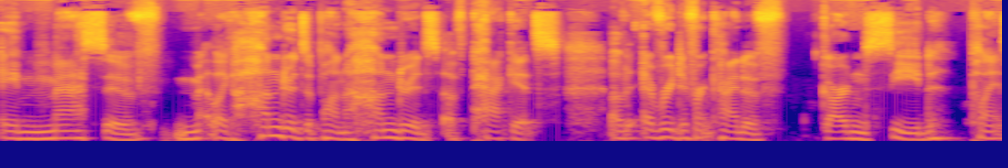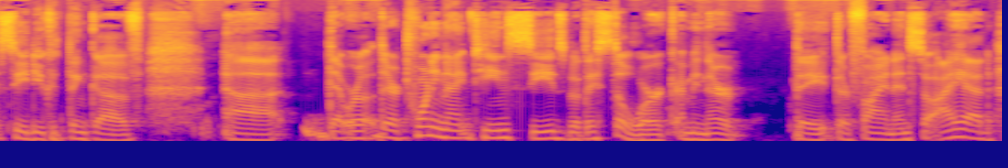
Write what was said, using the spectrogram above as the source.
a massive, like hundreds upon hundreds of packets of every different kind of garden seed, plant seed you could think of, uh, that were, they're 2019 seeds, but they still work. I mean, they're, they, they're fine. And so I had,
